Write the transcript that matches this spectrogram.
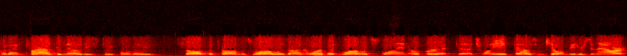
but I'm proud to know these people. They solved the problems while it was on orbit, while it was flying over at uh, 28,000 kilometers an hour.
